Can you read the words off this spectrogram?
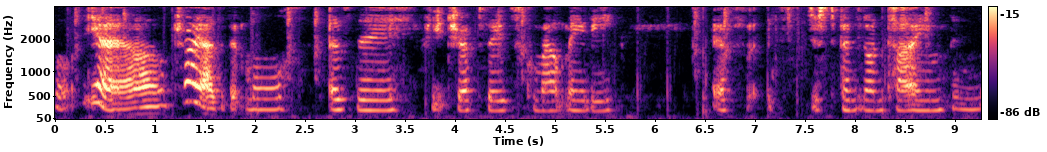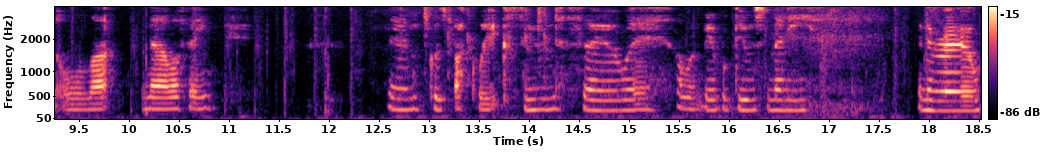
But yeah, I'll try add a bit more as the future episodes come out, maybe. If it's just depending on time and all that now, I think. Um, goes back weeks soon, so uh, I won't be able to do as many in a row.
